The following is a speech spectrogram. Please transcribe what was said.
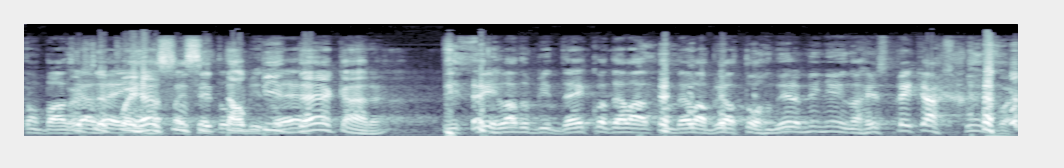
tom você foi ressuscitar o bidé, cara. E fez lá do bidé quando ela, quando ela abriu a torneira, menina, respeite a chuva.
